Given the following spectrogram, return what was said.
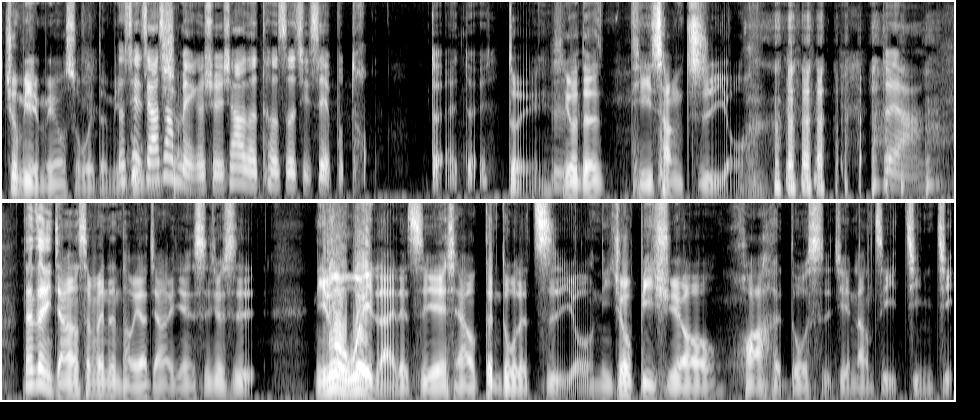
就也没有所谓的名。而且加上每个学校的特色其实也不同，对对对，有的提倡自由，对啊。但在你讲到身份认同，要讲的一件事就是，你如果未来的职业想要更多的自由，你就必须要花很多时间让自己精进。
